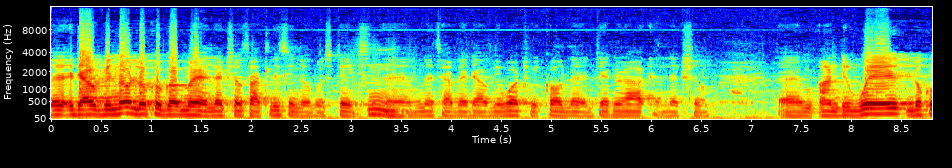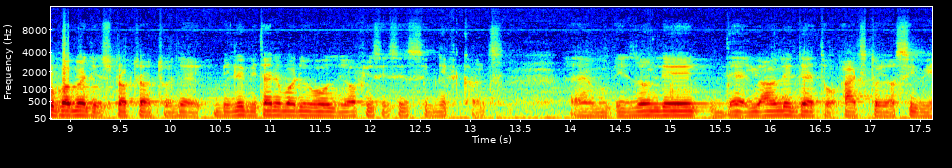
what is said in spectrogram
Uh, there will be no local government elections, at least in Ogun State, mm. um, there will be what we call the general election. Um, and the way local government is structured today, believe it, anybody who holds the office is significant. Um, is only there, you are only there to add to your CV.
